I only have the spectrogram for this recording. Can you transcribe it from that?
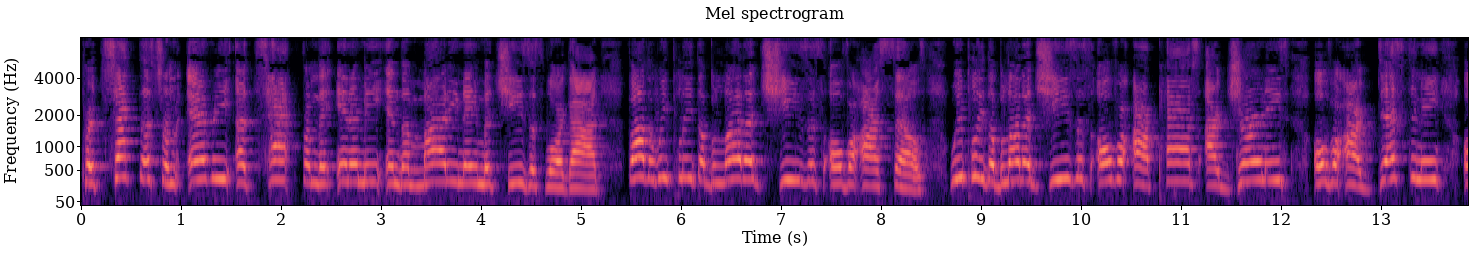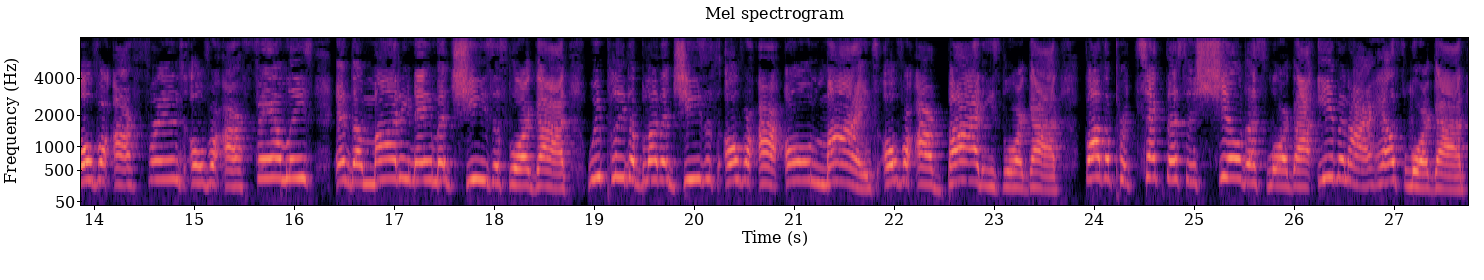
protect us from every attack from the enemy in the mighty name of Jesus, Lord God. Father, we plead the blood of Jesus over ourselves. We plead the blood of Jesus over our paths, our journeys, over our destiny, over our friends, over our families, in the mighty name of Jesus, Lord God. We plead the blood of Jesus over our own minds, over our bodies, Lord God. Father, protect us and shield us, Lord God, even our health, Lord God.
